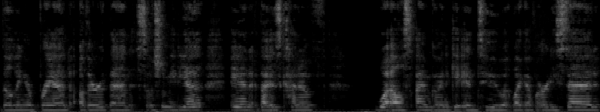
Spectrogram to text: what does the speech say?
building your brand other than social media and that is kind of what else I'm going to get into like I've already said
